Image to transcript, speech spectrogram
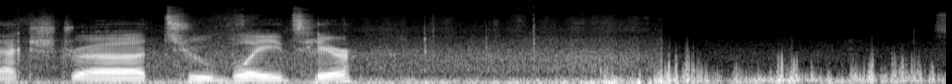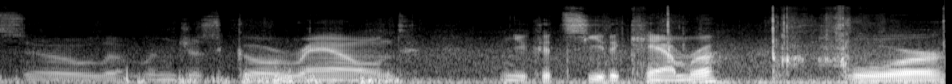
extra two blades here so let, let me just go around and you could see the camera or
